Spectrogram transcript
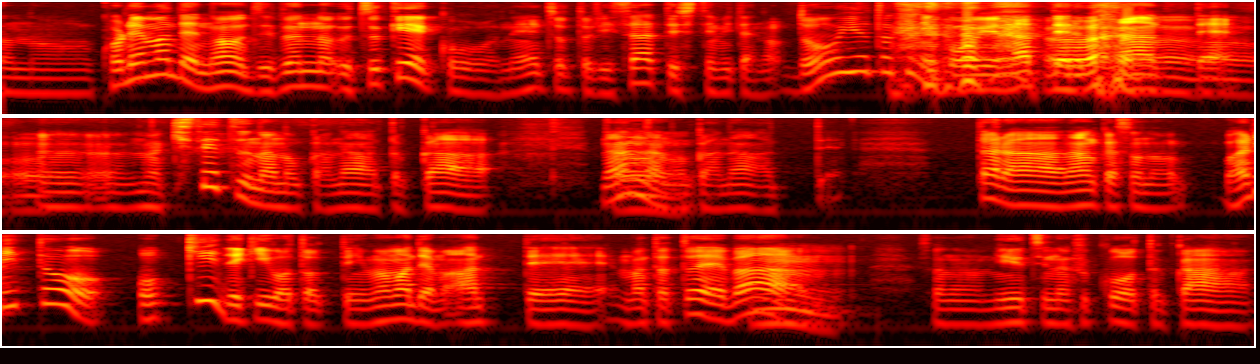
そのこれまでの自分のうつ傾向をねちょっとリサーチしてみたの。どういう時にこういうなってるかなって。うん。まあ季節なのかなとか何なのかなって。たらなんかその割と大きい出来事って今までもあって、まあ、例えば、うん。その身内の不幸とか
